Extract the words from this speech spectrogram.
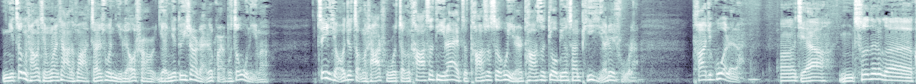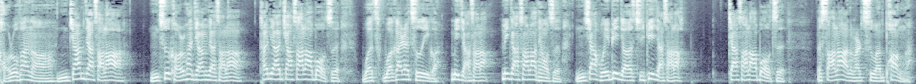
你正常情况下的话，咱说你聊骚，人家对象在这块不揍你吗？这小子就整啥出？整他是地赖子，他是社会人，他是吊冰山皮鞋这出了。他就过来了，嗯，姐啊，你吃的那个烤肉饭呢？你加没加沙拉？你吃烤肉饭加没加沙拉？他家加沙拉不好吃，我我刚才吃一个没加沙拉，没加沙拉挺好吃。你下回别加别加沙拉，加沙拉不好吃。那沙拉那玩意儿吃完胖啊。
